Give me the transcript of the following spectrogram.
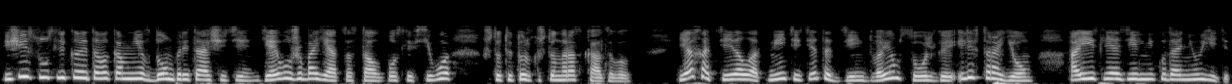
Еще и суслика этого ко мне в дом притащите. Я его уже бояться стал после всего, что ты только что нарассказывал. Я хотел отметить этот день вдвоем с Ольгой или втроем, а если Азель никуда не уедет?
